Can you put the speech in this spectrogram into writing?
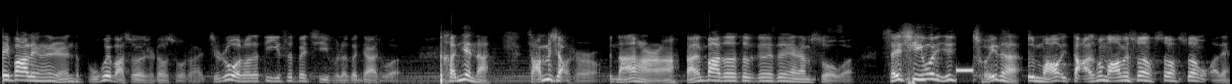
被霸凌的人他不会把所有事儿都说出来。就如果说他第一次被欺负了，跟家说，很简单。咱们小时候男孩儿啊，咱爸都都跟都跟咱们说过，谁欺负你就捶他，这毛打出毛病算算算我的。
